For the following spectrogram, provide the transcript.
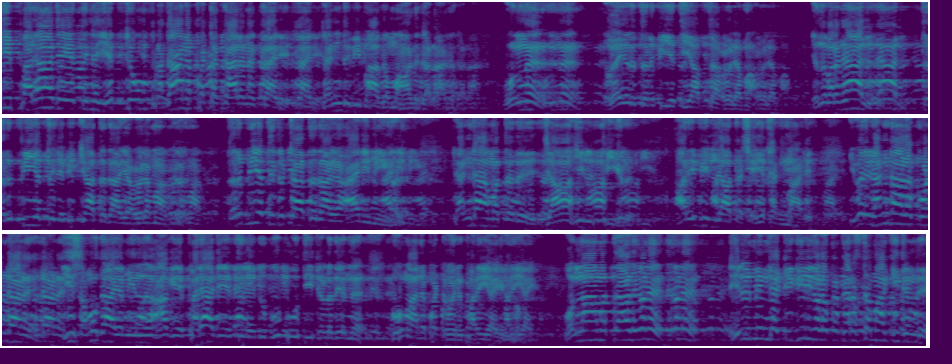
ഈ പരാജയത്തിന്റെ ഏറ്റവും പ്രധാനപ്പെട്ട കാരണക്കാര് രണ്ട് വിഭാഗം ആളുകളാണ്. ഒന്ന് ഗൈർ തർബിയത്തിയാത്ത ഉലമ. എന്ന് പറഞ്ഞാൽ തെർബിയത്ത് ലഭിക്കാത്തതായ ഉലമാക്കൾ തെർബിയത്ത് കിട്ടാത്തതായ ആലിമീങ്ങൾ രണ്ടാമത്തത് ജാഹിൽ പീർ അറിവില്ലാത്ത ശേഖന്മാര്. ഇവർ രണ്ടാളെ കൊണ്ടാണ് ഈ സമുദായം ഇന്ന് ആകെ പരാജയത്തിലേക്ക് കൂപ്പുകുത്തിയിട്ടുള്ളത് എന്ന് ബഹുമാനപ്പെട്ടവർ പറയായിരുന്നു. ഒന്നാമത്തെ ആളുകൾ ഇൽമിന്റെ ഡിഗ്രികളൊക്കെ കരസ്ഥമാക്കിയിട്ടുണ്ട്.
